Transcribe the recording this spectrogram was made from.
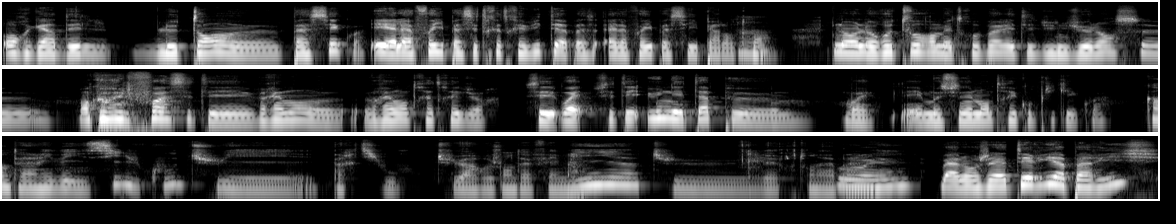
on regardait le, le temps euh, passer quoi. Et à la fois il passait très très vite et à, la fois il passait hyper lentement. Non, le retour en métropole était d'une violence. euh, Encore une fois, c'était vraiment, euh, vraiment très très dur. C'est ouais, c'était une étape, euh, ouais, émotionnellement très compliquée quoi. Quand t'es arrivé ici, du coup, tu es parti où? Tu as rejoint ta famille Tu es retourné à Paris Ouais. Bah alors j'ai atterri à Paris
